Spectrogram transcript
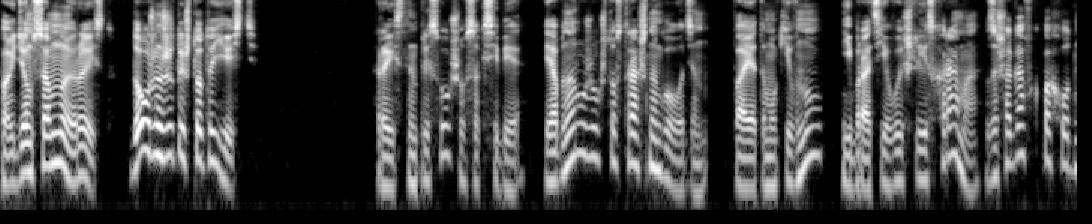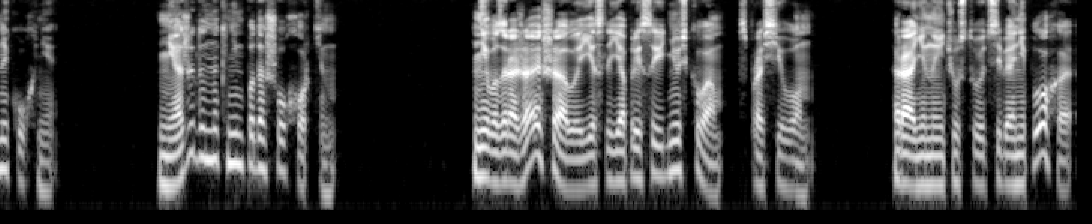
«Пойдем со мной, Рейст. Должен же ты что-то есть». Рейстлин прислушался к себе и обнаружил, что страшно голоден, поэтому кивнул, и братья вышли из храма, зашагав к походной кухне. Неожиданно к ним подошел Хоркин. «Не возражаешь, Аллы, если я присоединюсь к вам?» — спросил он. «Раненые чувствуют себя неплохо,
